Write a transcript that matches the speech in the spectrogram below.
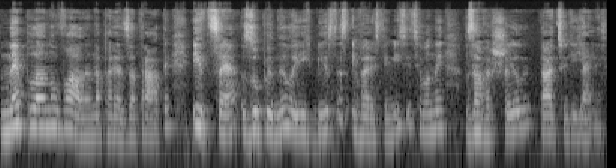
не планували наперед затрати, і це зупинило їх бізнес. І в вересні місяці вони завершили та цю діяльність.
